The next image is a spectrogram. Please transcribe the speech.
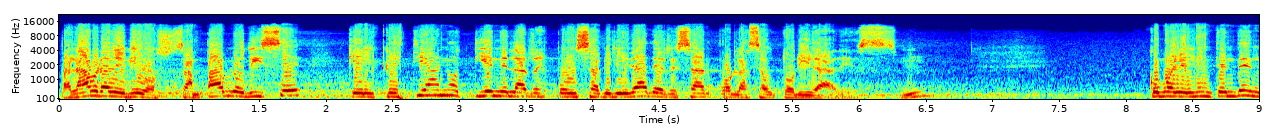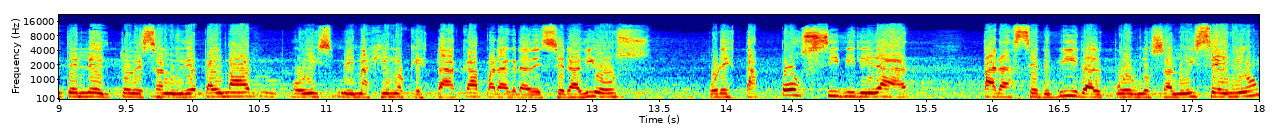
Palabra de Dios. San Pablo dice que el cristiano tiene la responsabilidad de rezar por las autoridades. Como el intendente electo de San Luis de Palmar, hoy me imagino que está acá para agradecer a Dios por esta posibilidad para servir al pueblo sanluiseño,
